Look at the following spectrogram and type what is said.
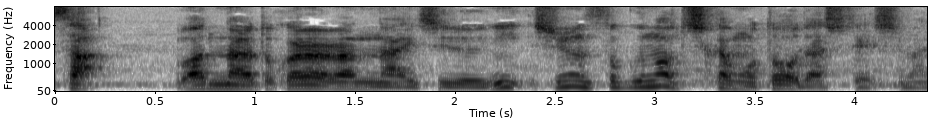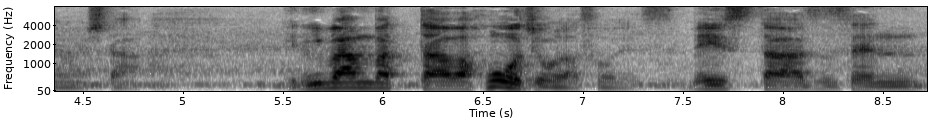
さあワンアウトからランナー一塁に俊足の近本を出してしまいました。2番バッターは北条だそうです。ベイスターズ戦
